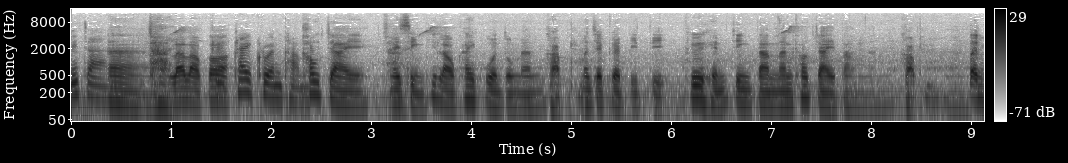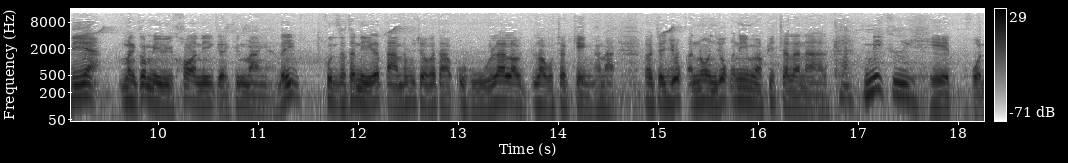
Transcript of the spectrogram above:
วิจารณ์อ่าใช่ แล้วเราก็คือใคร่ครวญทำ เข้าใจในสิ่งที่เราไข้ควรตรงนั้น ครับ มันจะเกิดปิติ คือเห็นจริงตามนั้นเข้าใจตามนั้นเนี่ยครับ แต่เนี้ยมันก็มีข้อนี้เกิดขึ้นมาไงแล้ว คุณสันทนีก็ตามท่านผู้ชมก็ตามโอ้โหแล้วเราเราจะเก่งขนาด เราจะยกอันโน้นยกอันนี้มาพิจารณา ค่ะ นี่คือเหตุผล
